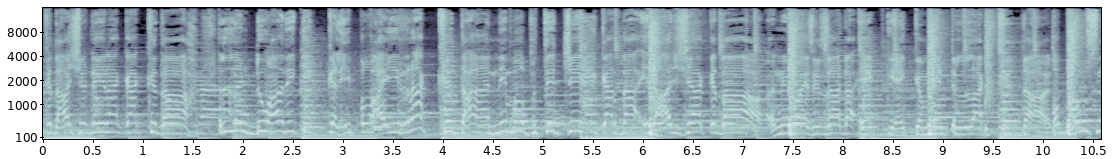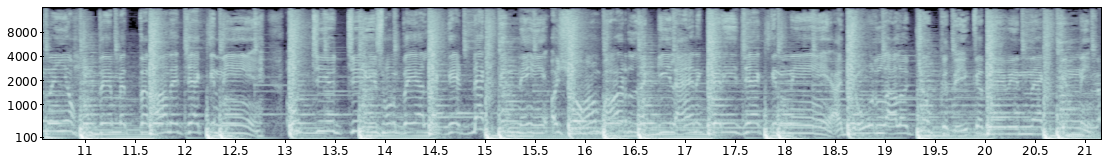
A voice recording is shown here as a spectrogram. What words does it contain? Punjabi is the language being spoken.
ਰੱਖਦਾ ਛੱਡੇ ਨਾ ਕੱਖ ਦਾ ਲੰਡੂਆਂ ਦੀ ਕਿੱਕਲੀ ਪਵਾਈ ਰੱਖਦਾ। ਨੀ ਮੁਫਤ ਚ ਕਰਦਾ, ਇਲਾਜ ਸ਼ੱਕ ਨੀ ਵੈਸੇ ਸਾਡਾ ਇੱਕ ਇੱਕ ਮਿੰਟ ਲੱਖਦਾ। ਉਹ ਬਾਉਂਸ ਨਹੀਂ ਹੁੰਦੇ, ਮਿੱਤਰਾਂ ਦੇ ਚੈੱਕ ਨਹੀਂ ਉੱਚੀ ਉੱਚੀ ਸੁਣਦੇ ਆ, ਲੱਗੇ ਡੈਕ ਨਹੀਂ ਉਹ ਸ਼ੋਹਾਂ ਬਾਹਰ ਲੱਗੀ, ਲਾਈਨ ਕਰੀ, ਜੈਕ ਨਹੀਂ ਆ ਲਾ ਲੋ ਝੁਕਦੀ ਕਦੇ ਵੀ ਨੈਕ ਨਹੀਂ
